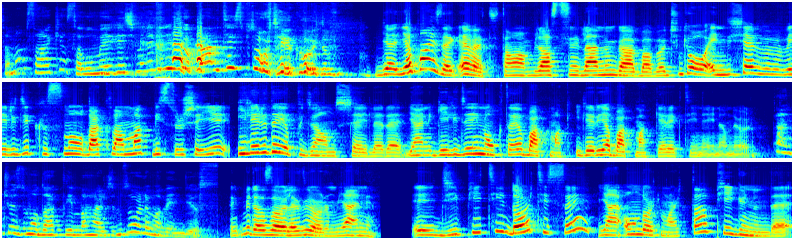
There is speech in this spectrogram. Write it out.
Tamam sakin savunmaya geçmene gerek yok. Ben bir tespit ortaya koydum. Ya, yapay zeka evet tamam biraz sinirlendim galiba böyle. Çünkü o endişe verici kısma odaklanmak bir sürü şeyi ileride yapacağımız şeylere yani geleceği noktaya bakmak, ileriye bakmak gerektiğine inanıyorum. Ben çözüm odaklıyım Bahar'cığım zorlama beni diyorsun. E, biraz öyle diyorum yani. E, GPT-4 ise yani 14 Mart'ta Pi gününde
